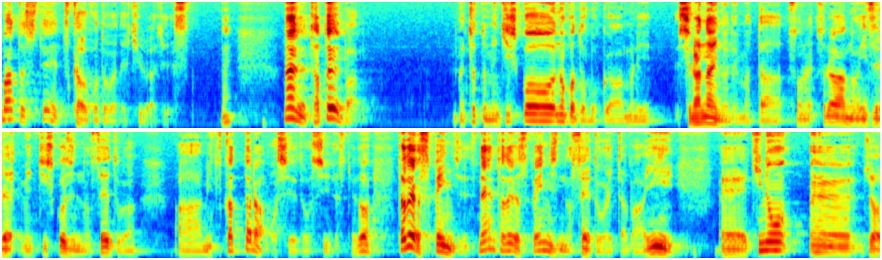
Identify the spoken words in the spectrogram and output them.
葉として使うことができるわけです。ね、なので例えばちょっとメキシコのことを僕はあんまり知らないのでまたそれそれはあのいずれメキシコ人の生徒があ見つかったら教えてほしいですけど例えばスペイン人ですね。例えばスペイン人の生徒がいた場合、えー、昨日、えー、じゃあ、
